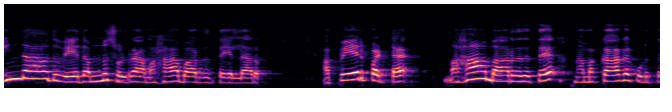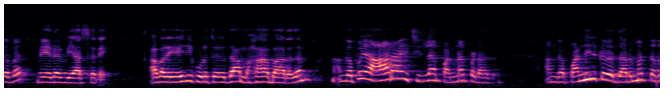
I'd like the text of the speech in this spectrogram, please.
ஐந்தாவது வேதம்னு சொல்கிறா மகாபாரதத்தை எல்லாரும். அப்பேற்பட்ட மகாபாரதத்தை நமக்காக கொடுத்தவர் வேதவியாசரே. அவர் எழுதி கொடுத்தது தான் மகாபாரதம். அங்கே போய் ஆராய்ச்சிலாம் பண்ணப்படாது. அங்கே பண்ணியிருக்கிற தர்மத்தை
